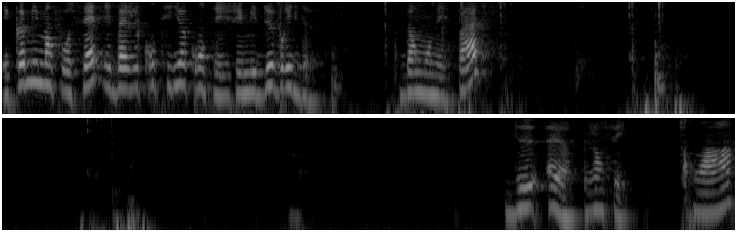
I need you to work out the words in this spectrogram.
Et comme il m'en faut 7, et eh ben je continue à compter. J'ai mes deux brides dans mon espace. Deux, alors j'en fais 3,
